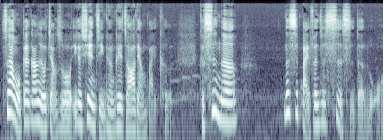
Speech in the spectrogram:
虽然我刚刚有讲说一个陷阱可能可以抓到两百颗，可是呢，那是百分之四十的螺，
